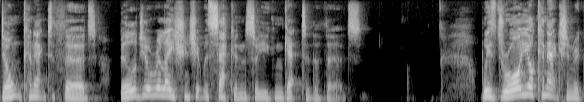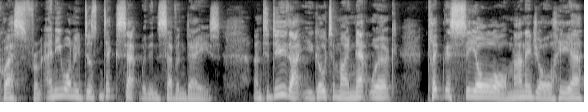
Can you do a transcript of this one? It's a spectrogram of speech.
don't connect to thirds, Build your relationship with seconds so you can get to the thirds. Withdraw your connection requests from anyone who doesn't accept within seven days. And to do that, you go to My Network, click this See All or Manage All here,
